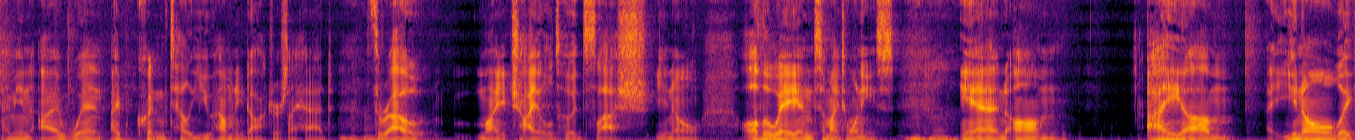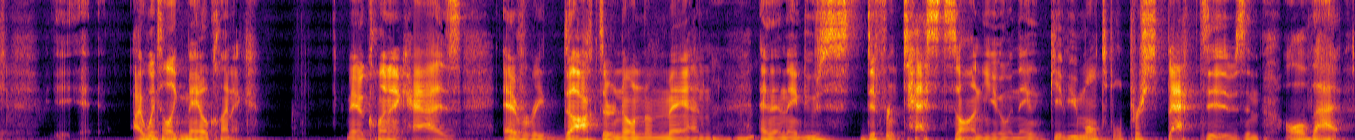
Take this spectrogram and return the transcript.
I mean, I went. I couldn't tell you how many doctors I had mm-hmm. throughout my childhood slash, you know, all the way into my 20s and um, I um, you know, like I went to like Mayo Clinic. Mayo Clinic has every doctor known to man, and then they do s- different tests on you, and they give you multiple perspectives and all that.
